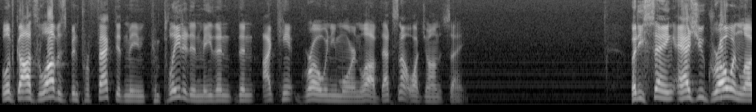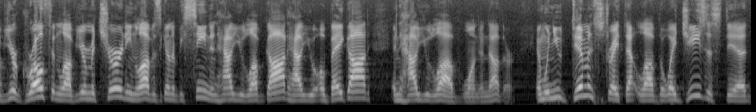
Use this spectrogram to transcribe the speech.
Well, if God's love has been perfected in me, completed in me, then, then I can't grow anymore in love. That's not what John is saying. But he's saying, as you grow in love, your growth in love, your maturity in love is going to be seen in how you love God, how you obey God, and how you love one another. And when you demonstrate that love the way Jesus did,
